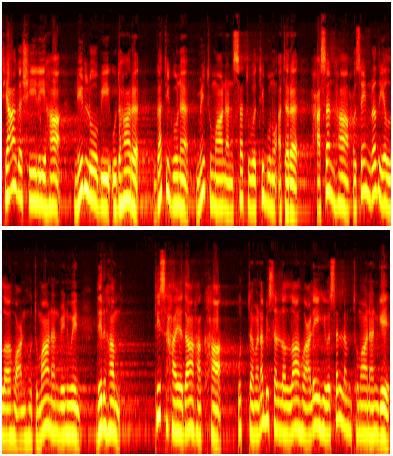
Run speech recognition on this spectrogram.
ත්‍යාගශීලී හා නිර්ලෝබී උදාර ගතිගුණ මෙතුමානන් සතුව තිබුණු අතර හසන් හා හුසෙන් රදියල්ලාහු අන්හු තුමානන් වෙනුවෙන් දිර්හම් තිස් හයදාහක් හා උත්තම නබි සල්ලල්ලාහු අලයිහි වසල්ලම් තුමානන්ගේ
